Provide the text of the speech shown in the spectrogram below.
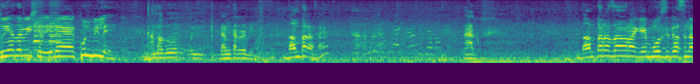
দুই হাজার বিশের এটা কোন বিলে? আমাকে ওই দামতারার বিল। দামতারা না? আর দান্তারা যাওয়ার আগে মসজিদ আছে না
